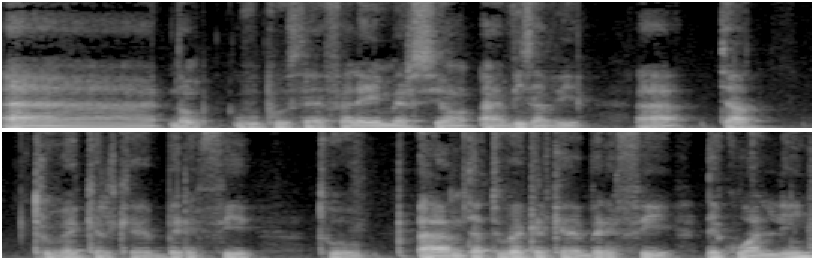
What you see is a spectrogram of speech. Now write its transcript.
Euh, donc, vous pouvez faire l'immersion euh, vis-à-vis. Euh, tu as trouvé quelques bénéfices, tu euh, as trouvé quelques bénéfices des cours en ligne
